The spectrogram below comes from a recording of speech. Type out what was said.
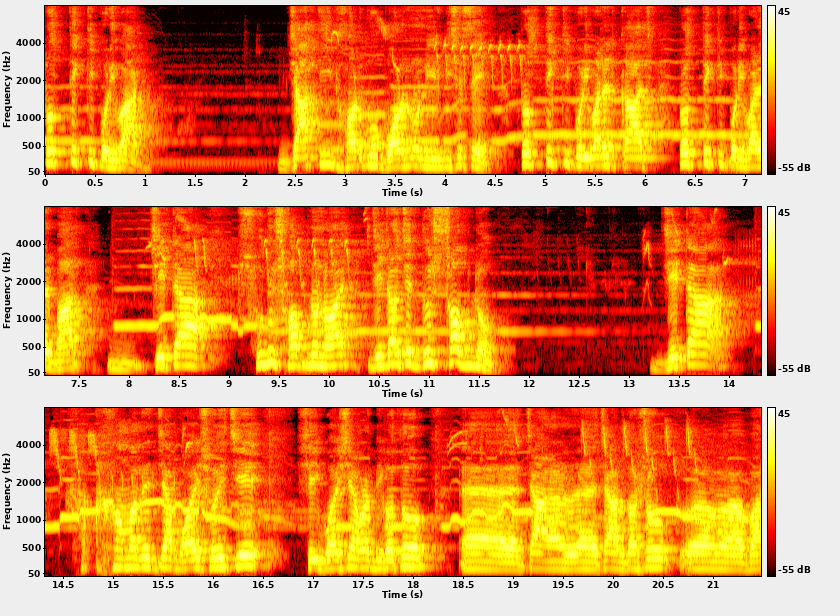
প্রত্যেকটি পরিবার, জাতি, ধর্ম, বর্ণ নির্বিশেষে প্রত্যেকটি পরিবারের কাজ, প্রত্যেকটি পরিবারের ভাত, যেটা শুধু স্বপ্ন নয়, যেটা হচ্ছে দুঃস্বপ্ন। যেটা আমাদের যা বয়স হয়েছে সেই বয়সে আমরা বিগত চার চার দশক বা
